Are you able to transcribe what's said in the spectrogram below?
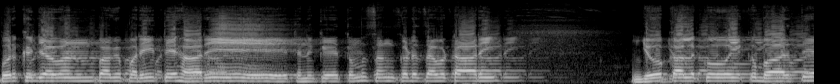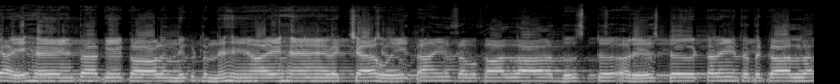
ਪੁਰਖ ਜਵਨ ਪਗ ਭਰੇ ਤਿਹਾਰੇ, ਤਿਨ ਕੇ ਤੁਮ ਸੰਕਟ ਤਵ ਟਾਰੀ। ਜੋ ਕਲ ਕੋ ਇੱਕ ਬਾਰ ਧਿਆਏ ਹੈ ਤਾਂ ਕੇ ਕਾਲ ਨਿਕਟ ਨਹੀਂ ਆਏ ਹੈ। ਰੱਛਾ ਹੋਈ ਤਾਏ ਸਭ ਕਾਲਾ, ਦੁਸ਼ਟ, ਅਰਿਸ਼ਟ, ਟਰੇ ਤਤਕਾਲਾ।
